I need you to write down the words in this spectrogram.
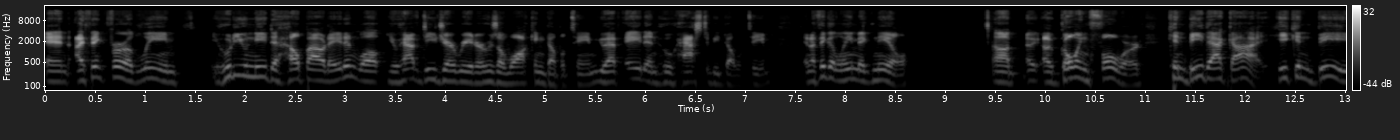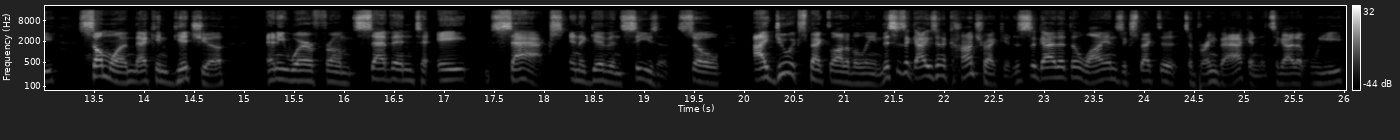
And I think for Alim, who do you need to help out Aidan? Well, you have DJ Reader, who's a walking double team. You have Aidan, who has to be double teamed. And I think Alim McNeill, uh, uh, going forward, can be that guy. He can be someone that can get you anywhere from seven to eight sacks in a given season. So I do expect a lot of Alim. This is a guy who's in a contract here. This is a guy that the Lions expect to, to bring back, and it's a guy that we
